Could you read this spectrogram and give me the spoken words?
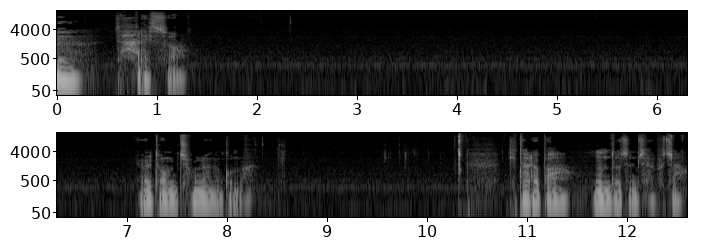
으, 잘했어. 열도 엄청 나는구만. 기다려봐. 온도 좀 재보자.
